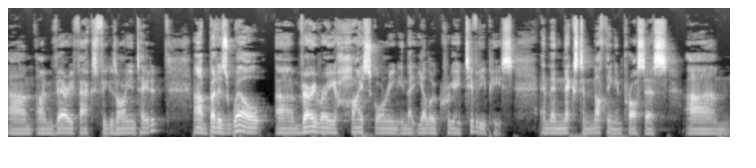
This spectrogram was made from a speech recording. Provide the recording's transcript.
Um, I'm very facts, figures orientated. uh, but as well, uh, very, very high scoring in that yellow creativity piece, and then next to nothing in process, um,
